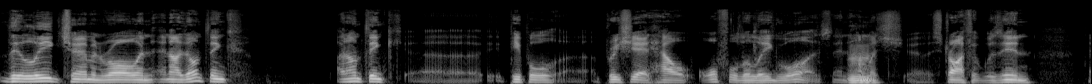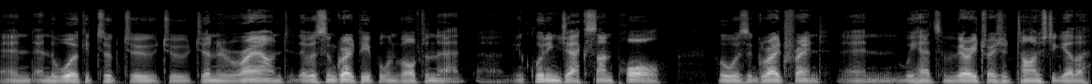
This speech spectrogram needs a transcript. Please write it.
the league chairman role, and, and I don't think, I don't think uh, people appreciate how awful the league was and how much uh, strife it was in, and, and the work it took to to turn it around. There were some great people involved in that, uh, including Jack's son Paul, who was a great friend, and we had some very treasured times together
